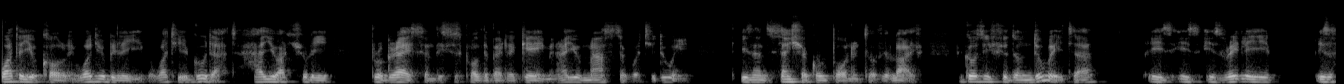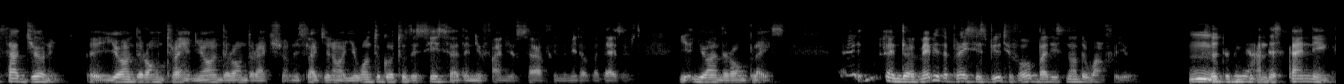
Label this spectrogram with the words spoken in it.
what are you calling, what do you believe, what are you good at, how you actually progress, and this is called the better game, and how you master what you're doing, is an essential component of your life. Because if you don't do it, uh, is is is really is a sad journey. Uh, you're on the wrong train. You're on the wrong direction. It's like you know you want to go to the seaside and you find yourself in the middle of a desert. You're in the wrong place, and uh, maybe the place is beautiful, but it's not the one for you. Mm. So to me, understanding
